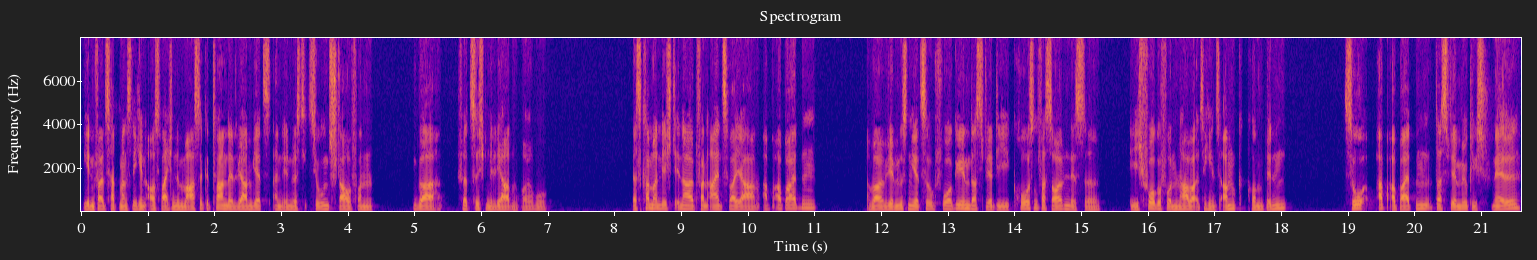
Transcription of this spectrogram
Jedenfalls hat man es nicht in ausreichendem Maße getan, denn wir haben jetzt einen Investitionsstau von über 40 Milliarden Euro. Das kann man nicht innerhalb von ein, zwei Jahren abarbeiten. Aber wir müssen jetzt so vorgehen, dass wir die großen Versäumnisse, die ich vorgefunden habe, als ich ins Amt gekommen bin, so abarbeiten, dass wir möglichst schnell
